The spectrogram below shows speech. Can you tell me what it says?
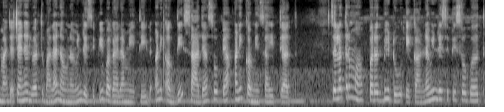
माझ्या चॅनलवर तुम्हाला नवनवीन रेसिपी बघायला मिळतील आणि अगदी साध्या सोप्या आणि कमी साहित्यात. चला तर मग परत भेटू एका नवीन रेसिपीसोबत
